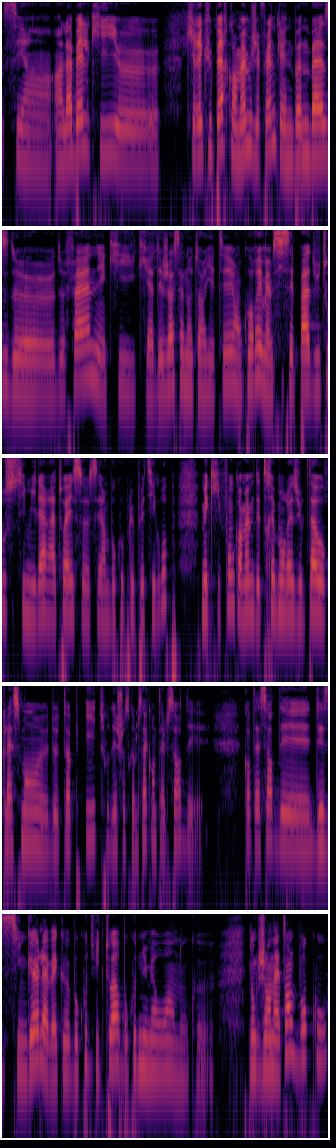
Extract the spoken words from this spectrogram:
c'est un, un, label qui qui récupère quand même Friend qui a une bonne base de, de fans et qui, qui, a déjà sa notoriété en Corée, même si c'est pas du tout similaire à Twice, c'est un beaucoup plus petit groupe, mais qui font quand même des très bons résultats au classement euh, de top hit ou des choses comme ça quand elles sortent des, quand elles sortent des, des singles avec euh, beaucoup de victoires, beaucoup de numéro 1. Donc, euh, donc j'en attends beaucoup.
